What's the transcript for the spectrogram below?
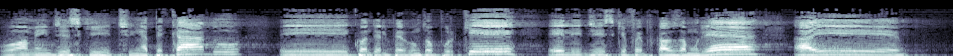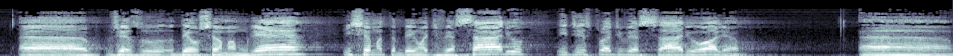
o homem disse que tinha pecado, e quando ele perguntou por quê, ele disse que foi por causa da mulher, aí uh, Jesus, Deus chama a mulher, e chama também o adversário e diz para o adversário: Olha, ah,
